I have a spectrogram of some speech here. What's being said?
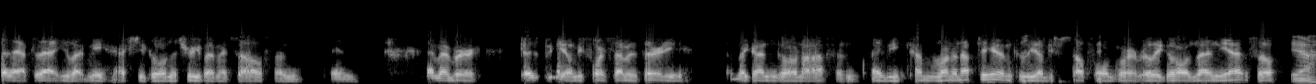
then after that, he let me actually go in the tree by myself. And and I remember it was you know before 7:30, my gun going off, and I'd be come running up to him because you know cell phones weren't really going then yet. So yeah,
